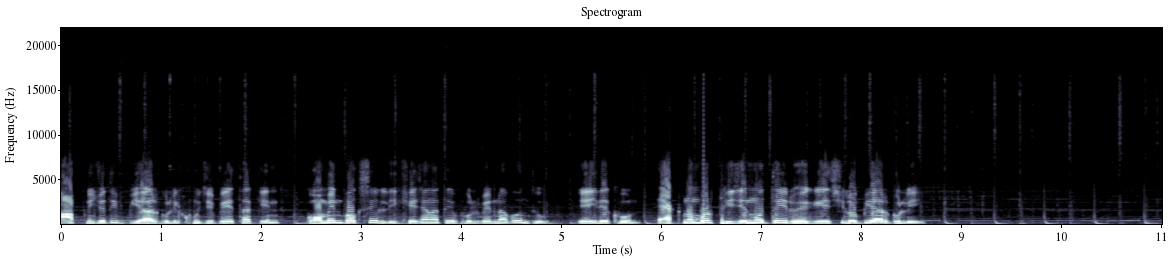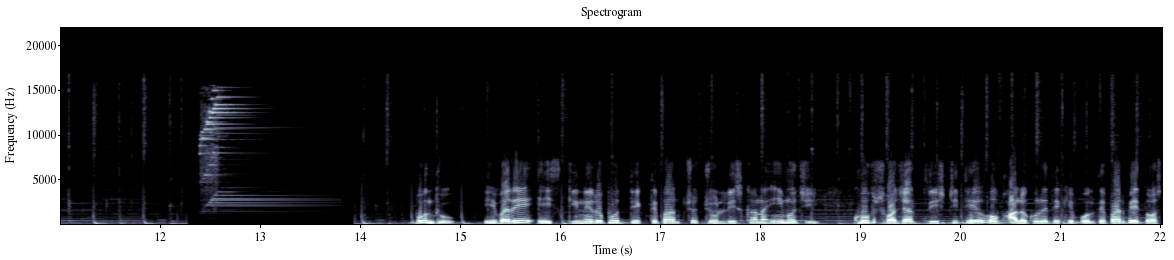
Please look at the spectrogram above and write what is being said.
আপনি যদি বিয়ারগুলি খুঁজে পেয়ে থাকেন কমেন্ট বক্সে লিখে জানাতে ভুলবেন না বন্ধু। এই দেখুন, এক নম্বর ফ্রিজের মধ্যেই রয়ে গিয়েছিল বিয়ারগুলি। বন্ধু, এবারে এই স্ক্রিনের উপর দেখতে পাচ্ছ চল্লিশখানা ইমোজি খুব সজাগ দৃষ্টিতে ও ভালো করে দেখে বলতে পারবে দশ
